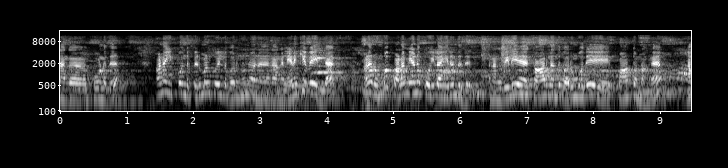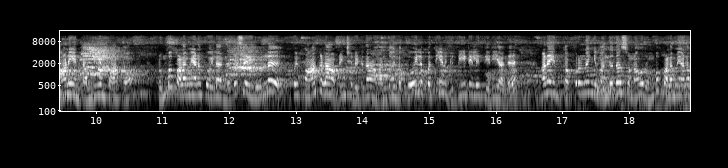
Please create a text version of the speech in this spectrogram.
நாங்கள் போனது. ஆனால் இப்போ இந்த பெருமாள் கோயிலில் வரணும்னு நாங்கள் நினைக்கவே இல்லை. ஆனால் ரொம்ப பழமையான கோயிலாக இருந்தது. நாங்கள் வெளியே கார்லேருந்து வரும்போதே பார்த்தோம் நாங்கள் நானும் என் தம்பியும் பார்த்தோம். ரொம்ப பழமையான கோயிலாக இருந்தது. சரி இது உள்ளே போய் பார்க்கலாம் அப்படின்னு சொல்லிட்டு தான் நான் வந்தோம். இந்த கோயிலை பற்றி எனக்கு டீட்டெயிலே தெரியாது. ஆனால் இதுக்கப்புறம் தான் இங்கே வந்து தான் சொன்னாங்க ரொம்ப பழமையான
